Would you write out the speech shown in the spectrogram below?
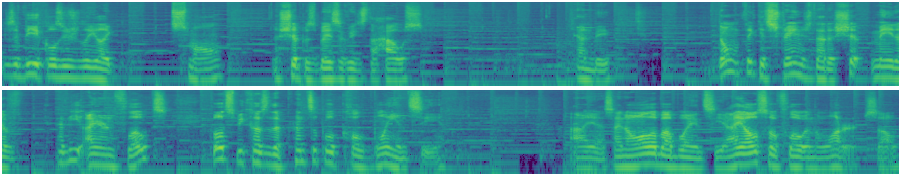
The vehicle's usually like small. A ship is basically just a house can be. Don't think it's strange that a ship made of heavy iron floats? Floats because of the principle called buoyancy. Ah yes, I know all about buoyancy. I also float in the water, so...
